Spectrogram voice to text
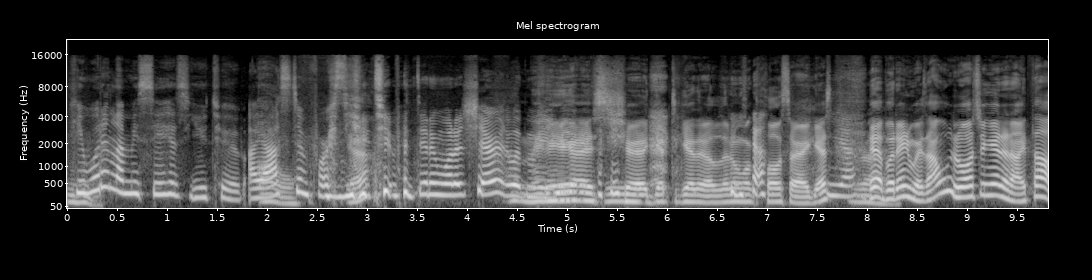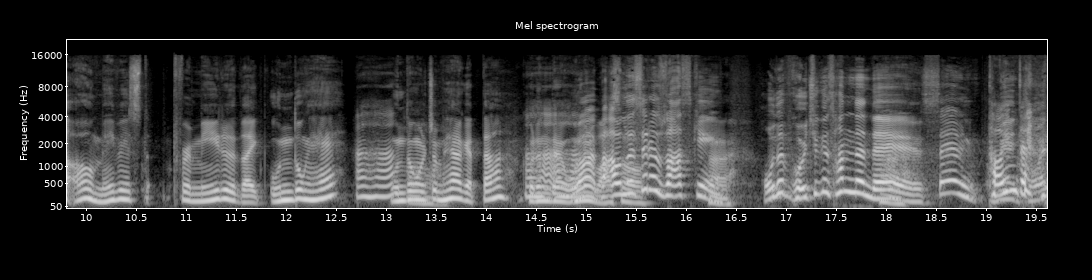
He wouldn't let me see his YouTube. I asked him for his Yeah? YouTube and didn't want to share it with Maybe me. you guys should get together a little more Yeah. closer, I guess. Yeah. Yeah, but anyways, I was watching it and I thought, oh, maybe it's for me to like 운동해? Uh-huh. 운동을 좀 해야겠다. 그런데 오늘 Well, but our 와서 listener was asking. 어. 오늘 벌칙은 샀는데 쌤더왜 힘들?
